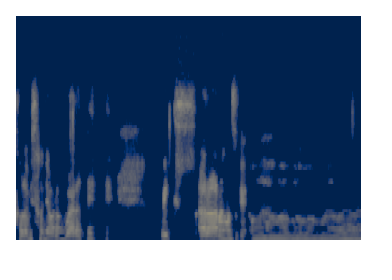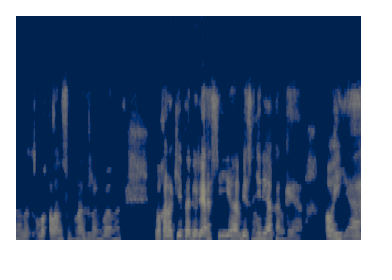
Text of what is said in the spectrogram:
kalau misalnya orang barat deh fix. Orang-orang langsung kayak wah wah wah wah wah bakal langsung penasaran banget. Cuma karena kita dari Asia biasanya dia akan kayak oh iya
